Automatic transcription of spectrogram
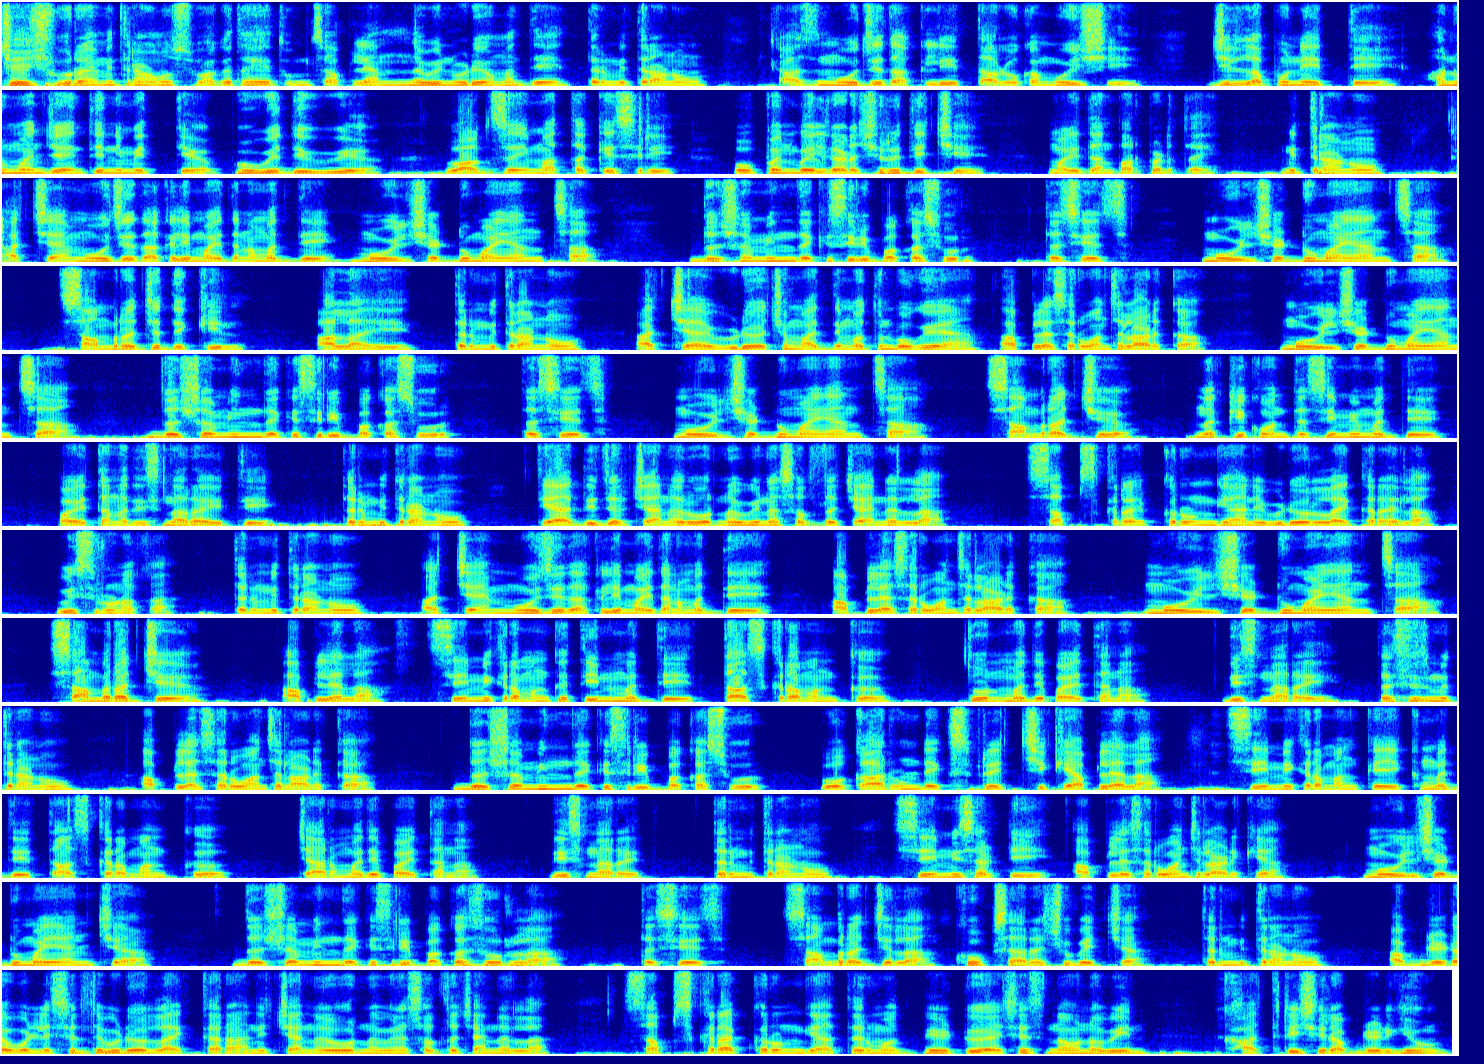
जय शिवराय मित्रांनो स्वागत आहे तुमचं आपल्या नवीन व्हिडिओमध्ये. तर मित्रांनो आज मोजे दाखली तालुका मुळशी जिल्हा पुणे येथे हनुमान जयंतीनिमित्त भव्य दिव्य वाघजाई माता केसरी ओपन बैलगाडा शर्यतीचे मैदान पार पडत आहे मित्रांनो आजच्या मोजे दाखली मैदानामध्ये मोईल ढुमा यांचा दशमिंद केसरी बकासूर तसेच मोईल ढुमा यांचा साम्राज्य देखील आला आहे. तर मित्रांनो आजच्या व्हिडिओच्या माध्यमातून बघूया आपल्या सर्वांचा लाडका मोईल ढुमा यांचा दशम हिंद केसरी बकासूर तसेच मोईल शेठ यांचा साम्राज्य नक्की कोणत्या सीमेमध्ये पळताना दिसणार आहे ते? तर मित्रांनो त्याआधी जर चॅनलवर नवीन असाल तर चॅनलला सबस्क्राईब करून घ्या आणि व्हिडिओला लाईक करायला विसरू नका. तर मित्रांनो आजच्या मोजे दाखली मैदानामध्ये आपल्या सर्वांचा लाडका मोईल शेठ डुमा यांचा साम्राज्य आपल्याला सेमी क्रमांक तीनमध्ये तास क्रमांक दोनमध्ये पाळताना दिसणार आहे. तसेच मित्रांनो आपल्या सर्वांचा लाडका. दशम हिंद केसरी बकासूर व कारुंड एक्सप्रेस चिके आपल्याला सेमी क्रमांक एकमध्ये तास क्रमांक चारमध्ये पळताना दिसणार आहेत. तर मित्रांनो सेमीसाठी आपल्या सर्वांच्या लाडक्या मोईलशेठ डुमय यांच्या दशम हिंद केसरी बकासूरला तसेच साम्राज्याला खूप साऱ्या शुभेच्छा. तर मित्रांनो अपडेट आवडली असेल तर व्हिडिओ लाईक करा आणि चॅनलवर नवीन असेल तर चॅनलला सबस्क्राईब करून घ्या. तर मग भेटूया असेच नवनवीन खात्रीशीर अपडेट घेऊन.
